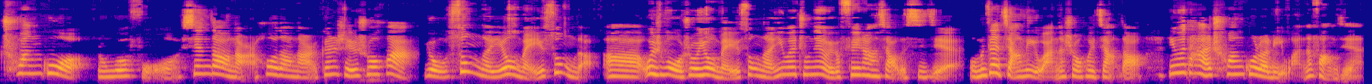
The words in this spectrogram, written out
穿过荣国府，先到哪儿，后到哪儿，跟谁说话？有送的，也有没送的啊。为什么我说有没送呢？因为中间有一个非常小的细节，我们在讲李纨的时候会讲到，因为他还穿过了李纨的房间。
